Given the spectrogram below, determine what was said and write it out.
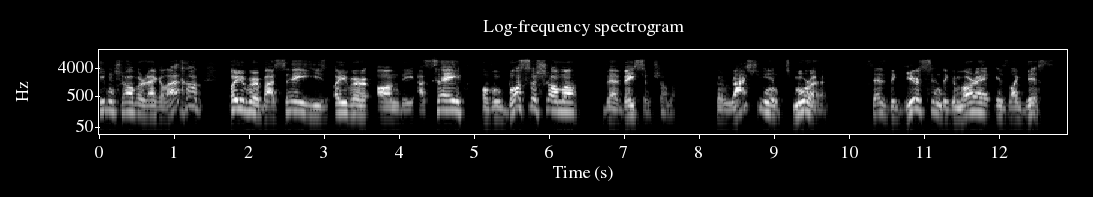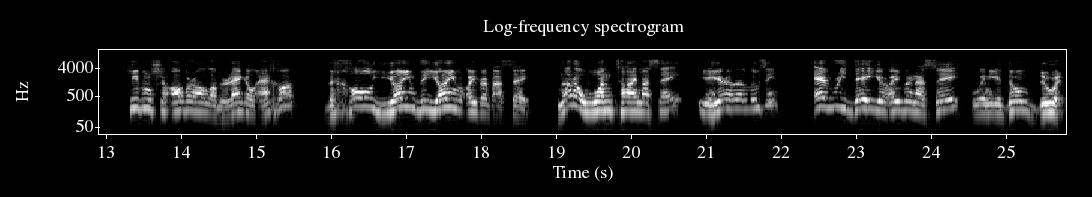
kibun over regel echad. Over basei, he's over on the asay of ubosa shoma shoma. The Rashi and Tmura says the Gerson, the Gemara is like this. Kibun she'overall of regel echot, bechol yoim v'yoim over basei. Not a one-time asay. You hear Lucy? Every day you're over an asay when you don't do it.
